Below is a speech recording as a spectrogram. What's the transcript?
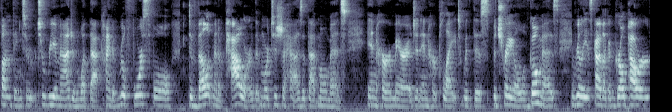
fun thing to to reimagine what that kind of real forceful development of power that Morticia has at that moment in her marriage and in her plight with this betrayal of Gomez. Really, it's kind of like a girl power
